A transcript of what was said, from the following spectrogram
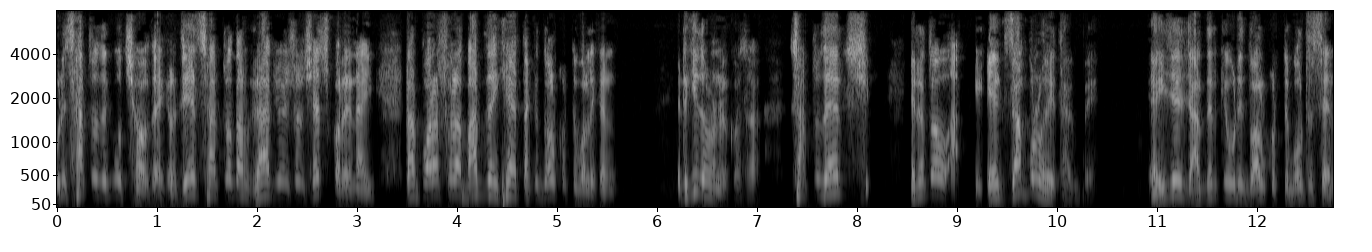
উনি ছাত্রদেরকে উৎসাহ দেয় কেন? যে ছাত্র তার গ্রাজুয়েশন শেষ করে নাই, তার পড়াশোনা বাদ রেখে তাকে দল করতে বলে কেন? এটা কি ধরনের কথা? ছাত্রদের এটা তো এক্সাম্পল হয়ে থাকবে। এই যে যাদেরকে উনি দল করতে বলতেছেন,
